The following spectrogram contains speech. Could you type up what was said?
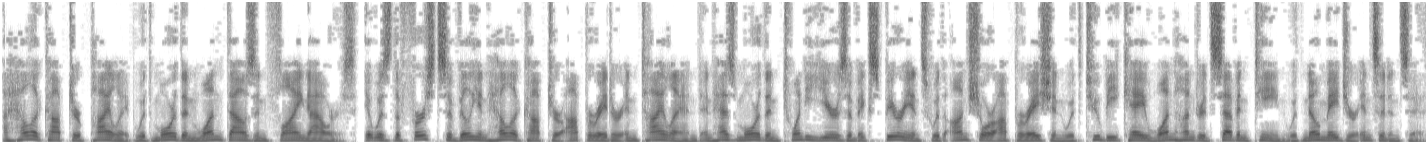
a helicopter pilot with more than 1,000 flying hours. It was the first civilian helicopter operator in Thailand and has more than 20 years of experience with onshore operation with two BK 117 with no major incidences.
